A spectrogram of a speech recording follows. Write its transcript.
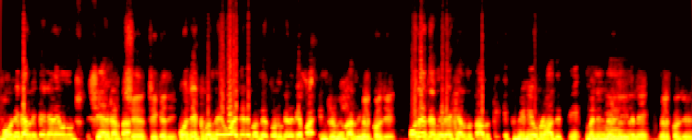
ਫੋਨ ਨਹੀਂ ਕਰਨੇ ਕਈਆਂ ਨੇ ਉਹਨੂੰ ਸ਼ੇਅਰ ਕਰਤਾ। ਠੀਕ ਹੈ ਜੀ। ਕੁਝ ਇੱਕ ਬੰਦੇ ਉਹ ਹੈ ਜਿਹੜੇ ਬੰਦੇ ਤੁਹਾਨੂੰ ਕਹਿੰਦੇ ਵੀ ਆਪਾਂ ਇੰਟਰਵਿਊ ਕਰ ਲਈਏ। ਬਿਲਕੁਲ ਜੀ। ਉਹਦੇ ਤੇ ਮੇਰੇ ਖਿਆਲ ਮੁਤਾਬਕ ਇੱਕ ਵੀਡੀਓ ਬਣਾ ਦਿੱਤੀ ਮਨਿੰਦਰਜੀਤ ਨੇ। ਬਿਲਕੁਲ ਜੀ।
